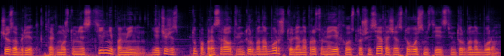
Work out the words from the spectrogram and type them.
Что за бред? Так, может у меня стиль не поменен? Я что, сейчас тупо просрал Turbo набор, что ли? Она просто у меня ехала 160, а сейчас 180 едет с Turbo набором.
